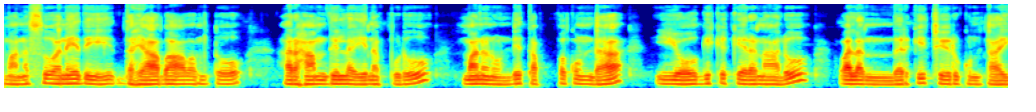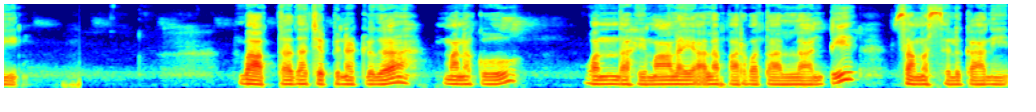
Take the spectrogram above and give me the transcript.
మనసు అనేది దయాభావంతో అర్హందిల్ అయినప్పుడు మన నుండి తప్పకుండా ఈ యోగిక కిరణాలు వాళ్ళందరికీ చేరుకుంటాయి. బాప్దాదా చెప్పినట్లుగా మనకు వంద హిమాలయాల పర్వతాల లాంటి సమస్యలు కానీ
